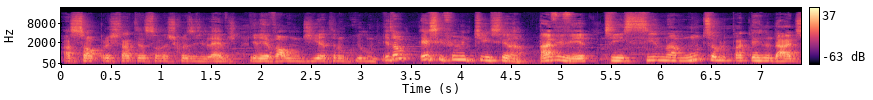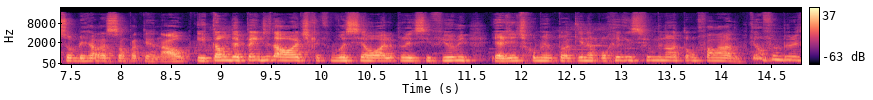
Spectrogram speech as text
a só prestar atenção nas coisas leves e levar um dia tranquilo. Então, esse filme te ensina a viver, te ensina muito sobre paternidade, sobre relação paternal. Então, depende da ótica que você olha para esse filme. E a gente comentou aqui, né? Porque que esse filme não é tão falado? Porque é um filme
